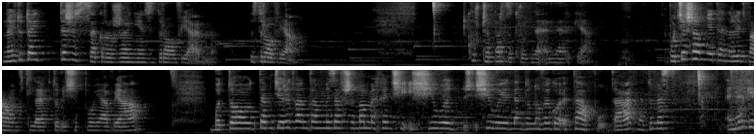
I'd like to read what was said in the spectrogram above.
No i tutaj też jest zagrożenie zdrowiem, zdrowia kurczę, bardzo trudna energia. Pociesza mnie ten rydwan w tle, który się pojawia, bo to tam, gdzie rydwan, tam my zawsze mamy chęci i siły, siły jednak do nowego etapu, tak? Natomiast energię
